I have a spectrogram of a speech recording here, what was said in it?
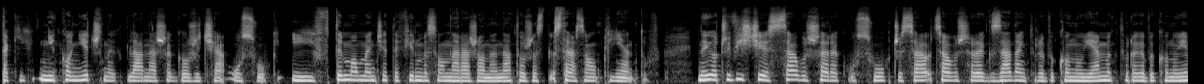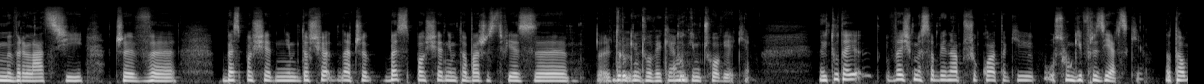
takich niekoniecznych dla naszego życia usług. I w tym momencie te firmy są narażone na to, że stracą klientów. No i oczywiście jest cały szereg usług, czy cały szereg zadań, które wykonujemy, które wykonujemy w relacji, czy w bezpośrednim, znaczy bezpośrednim towarzystwie z drugim człowiekiem. Drugim człowiekiem. No i tutaj weźmy sobie na przykład takie usługi fryzjerskie. No to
